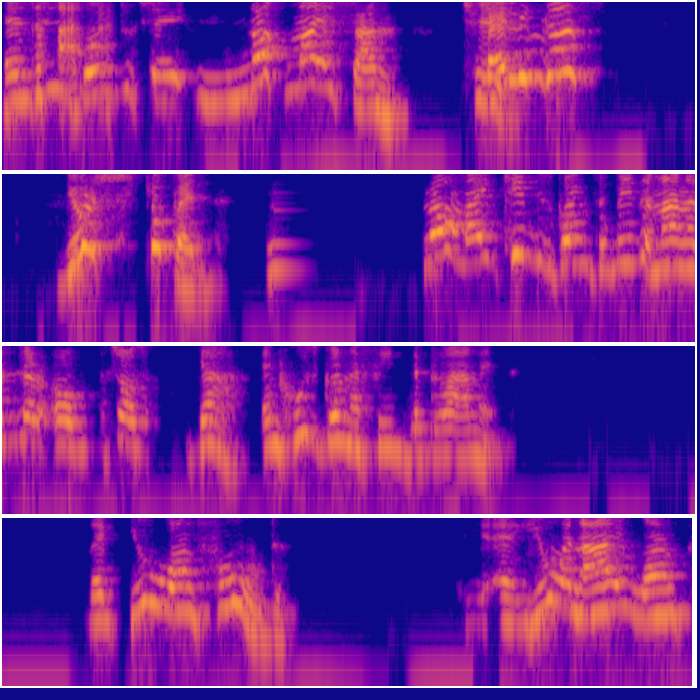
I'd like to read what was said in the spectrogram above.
and she's going to say not my son. True. telling us you're stupid. No my kid is going to be the manager of so yeah and who's going to feed the planet? Like you want food. You and i want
